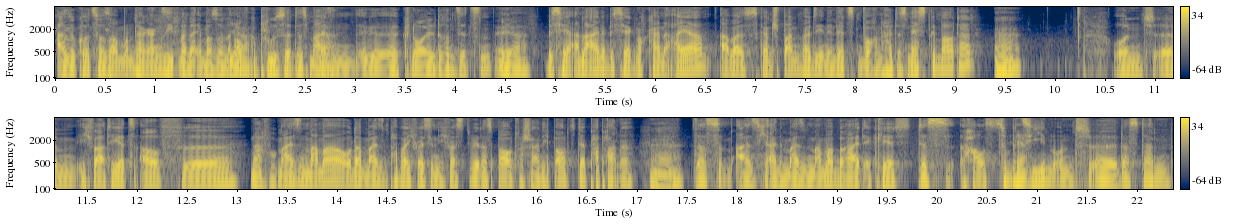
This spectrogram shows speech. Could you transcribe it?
Also kurz vor Sonnenuntergang sieht man da immer so ein Ja. aufgeplustertes Meisenknäuel drin sitzen. Ja. Bisher alleine, bisher noch keine Eier, aber es ist ganz spannend, weil sie in den letzten Wochen halt das Nest gebaut hat. Aha. Und ähm, ich warte jetzt auf äh, Nachwuchs. Meisenmama oder Meisenpapa, ich weiß ja nicht, was, wer das baut. Wahrscheinlich baut es der Papa, ne? Aha. Dass als sich eine Meisenmama bereit erklärt, das Haus zu Ja. beziehen und äh, dass dann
